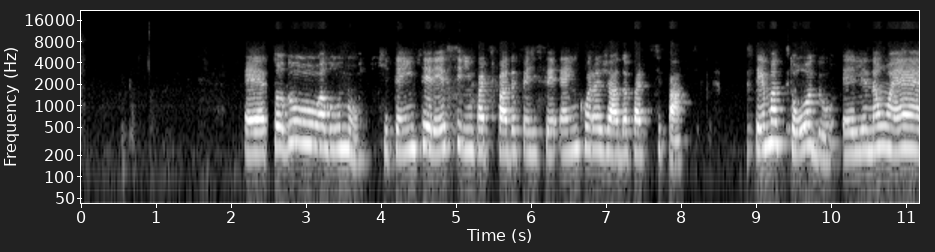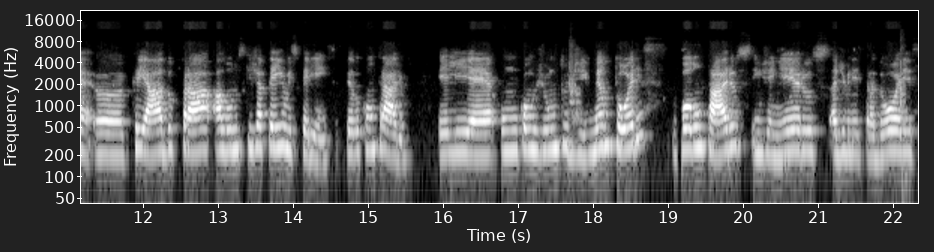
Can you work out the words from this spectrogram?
É, todo aluno que tem interesse em participar da FRC é encorajado a participar. Sistema todo, ele não é uh, criado para alunos que já tenham experiência, pelo contrário, ele é um conjunto de mentores, voluntários, engenheiros, administradores,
